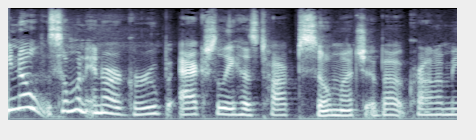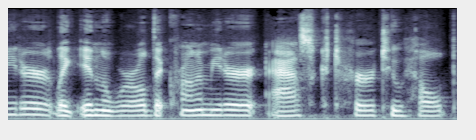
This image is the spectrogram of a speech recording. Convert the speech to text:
You know, someone in our group actually has talked so much about Cronometer, like in the world, that Cronometer asked her to help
